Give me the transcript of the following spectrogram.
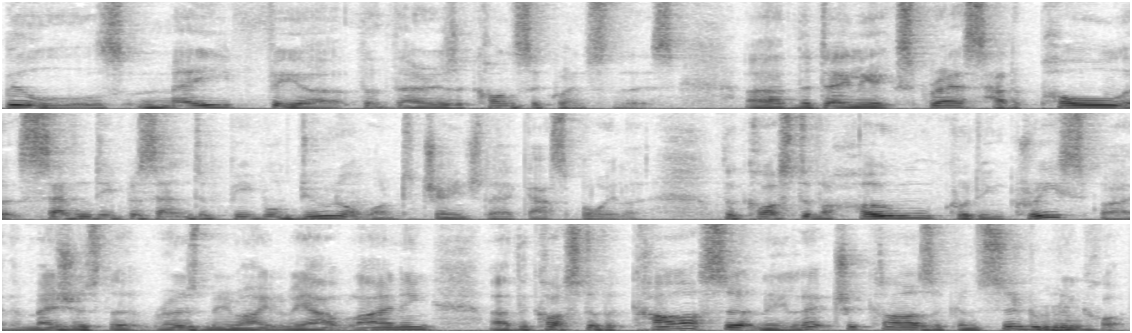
bills may fear that there is a consequence to this. Uh, the Daily Express had a poll that 70% of people do not want to change their gas boiler. The cost of a home could increase by the measures that Rosemary might be outlining. Uh, the cost of a car, certainly electric cars, are considerably mm-hmm. co-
